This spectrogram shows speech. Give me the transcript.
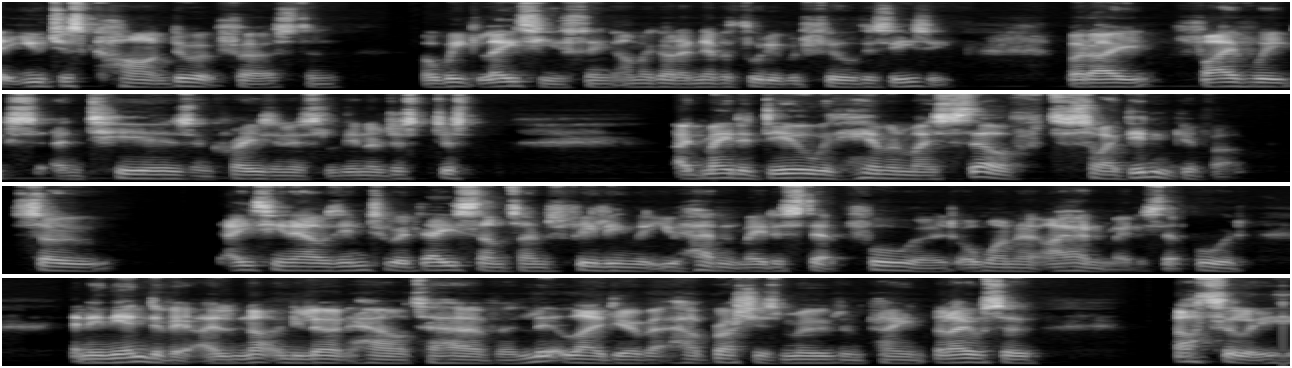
that you just can't do at first. And a week later, you think, oh my God, I never thought it would feel this easy. But I, five weeks and tears and craziness, you know, just, just, I'd made a deal with him and myself so I didn't give up. So 18 hours into a day sometimes feeling that you hadn't made a step forward or one I hadn't made a step forward. And in the end of it, I not only learned how to have a little idea about how brushes moved and paint, but I also utterly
